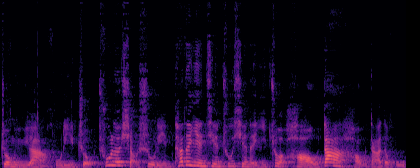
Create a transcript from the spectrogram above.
终于呀、狐狸走出了小树林，它的眼前出现了一座好大好大的湖。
